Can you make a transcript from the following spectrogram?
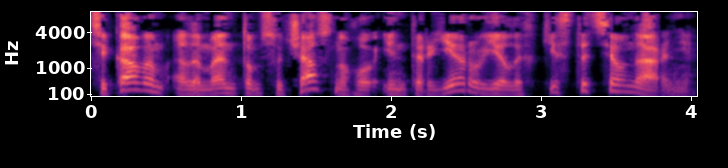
Цікавим елементом сучасного інтер'єру є легкі стаціонарні,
